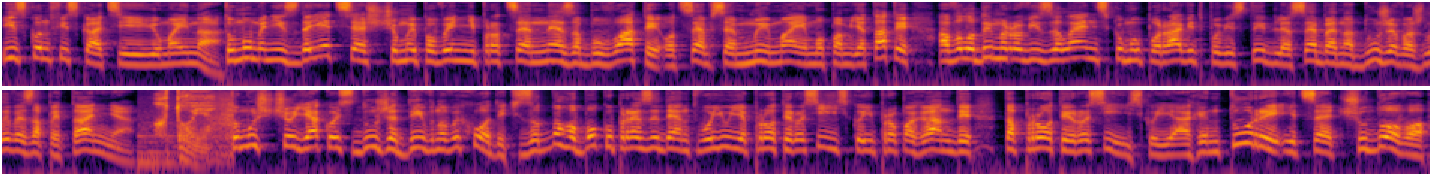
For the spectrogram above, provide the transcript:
із конфіскацією майна. Тому мені здається, що ми повинні про це не забувати. Оце все ми маємо пам'ятати. А Володимирові Зеленському пора відповісти для себе на дуже важливе запитання. Хто я? Тому що якось дуже дивно виходить. З одного боку, президент воює проти російської пропаганди та проти російської агентури, і це чудово.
